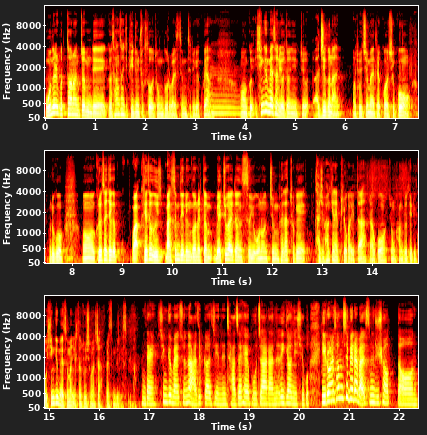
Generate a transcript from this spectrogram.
오늘부터는 좀 이제 그 상승시 비중 축소 정도로 말씀드리겠고요. 어, 그 신규 매수는 여전히 좀 아직은 안, 어, 조심해야 될 것이고 그리고 어 그래서 제가 와- 계속 의- 말씀드린 거는 일단 매출 가이던스 요거는 좀 회사 쪽에 다시 확인할 필요가 있다라고 좀 강조드리고 신규 매수만 일단 조심하자 말씀드리겠습니다. 네, 신규 매수는 아직까지는 자제해 보자라는 의견이시고 1월 30일에 말씀 주셨던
